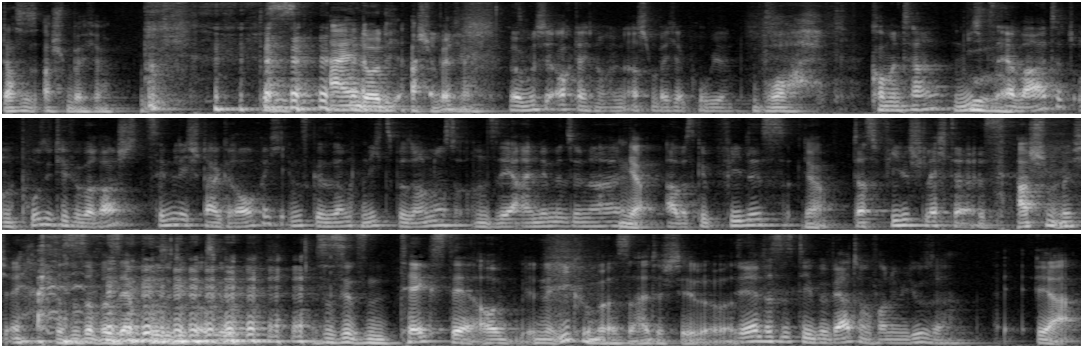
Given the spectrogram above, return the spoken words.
das ist Aschenbecher. Das ist eindeutig Aschenbecher. Da muss ich auch gleich noch einen Aschenbecher probieren. Boah. Kommentar: Nichts erwartet und positiv überrascht, ziemlich stark rauchig, insgesamt nichts Besonderes und sehr eindimensional. Ja. Aber es gibt vieles, Ja. das viel schlechter ist. Aschenbecher, ja, das ist aber sehr positiv ausgedrückt. Das ist jetzt ein Text, der auf in der E-Commerce-Seite steht oder was? Ja, das ist die Bewertung von einem User. Ja.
